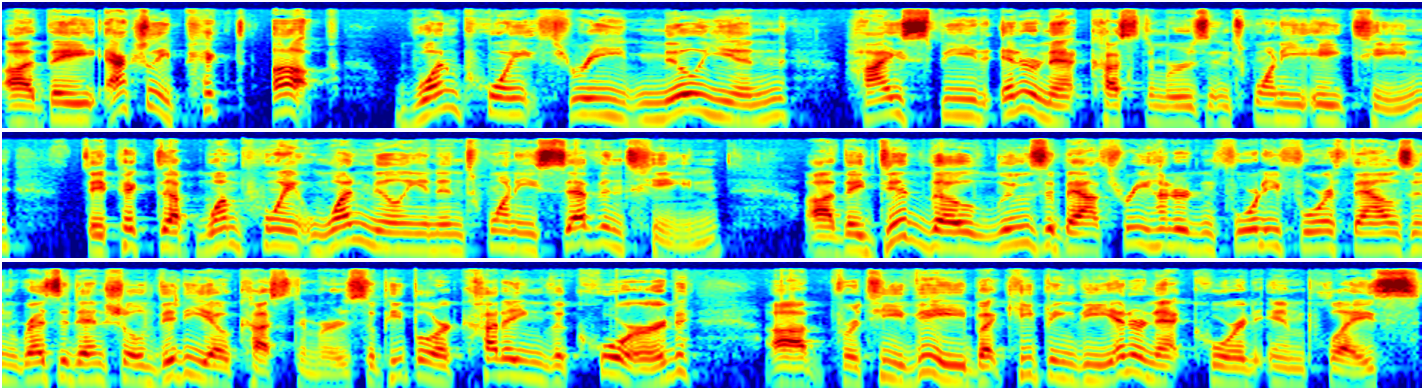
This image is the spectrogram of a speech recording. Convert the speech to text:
uh, they actually picked up 1.3 million high speed internet customers in 2018. They picked up 1.1 million in 2017. Uh, they did, though, lose about 344,000 residential video customers. So people are cutting the cord uh, for TV, but keeping the internet cord in place.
